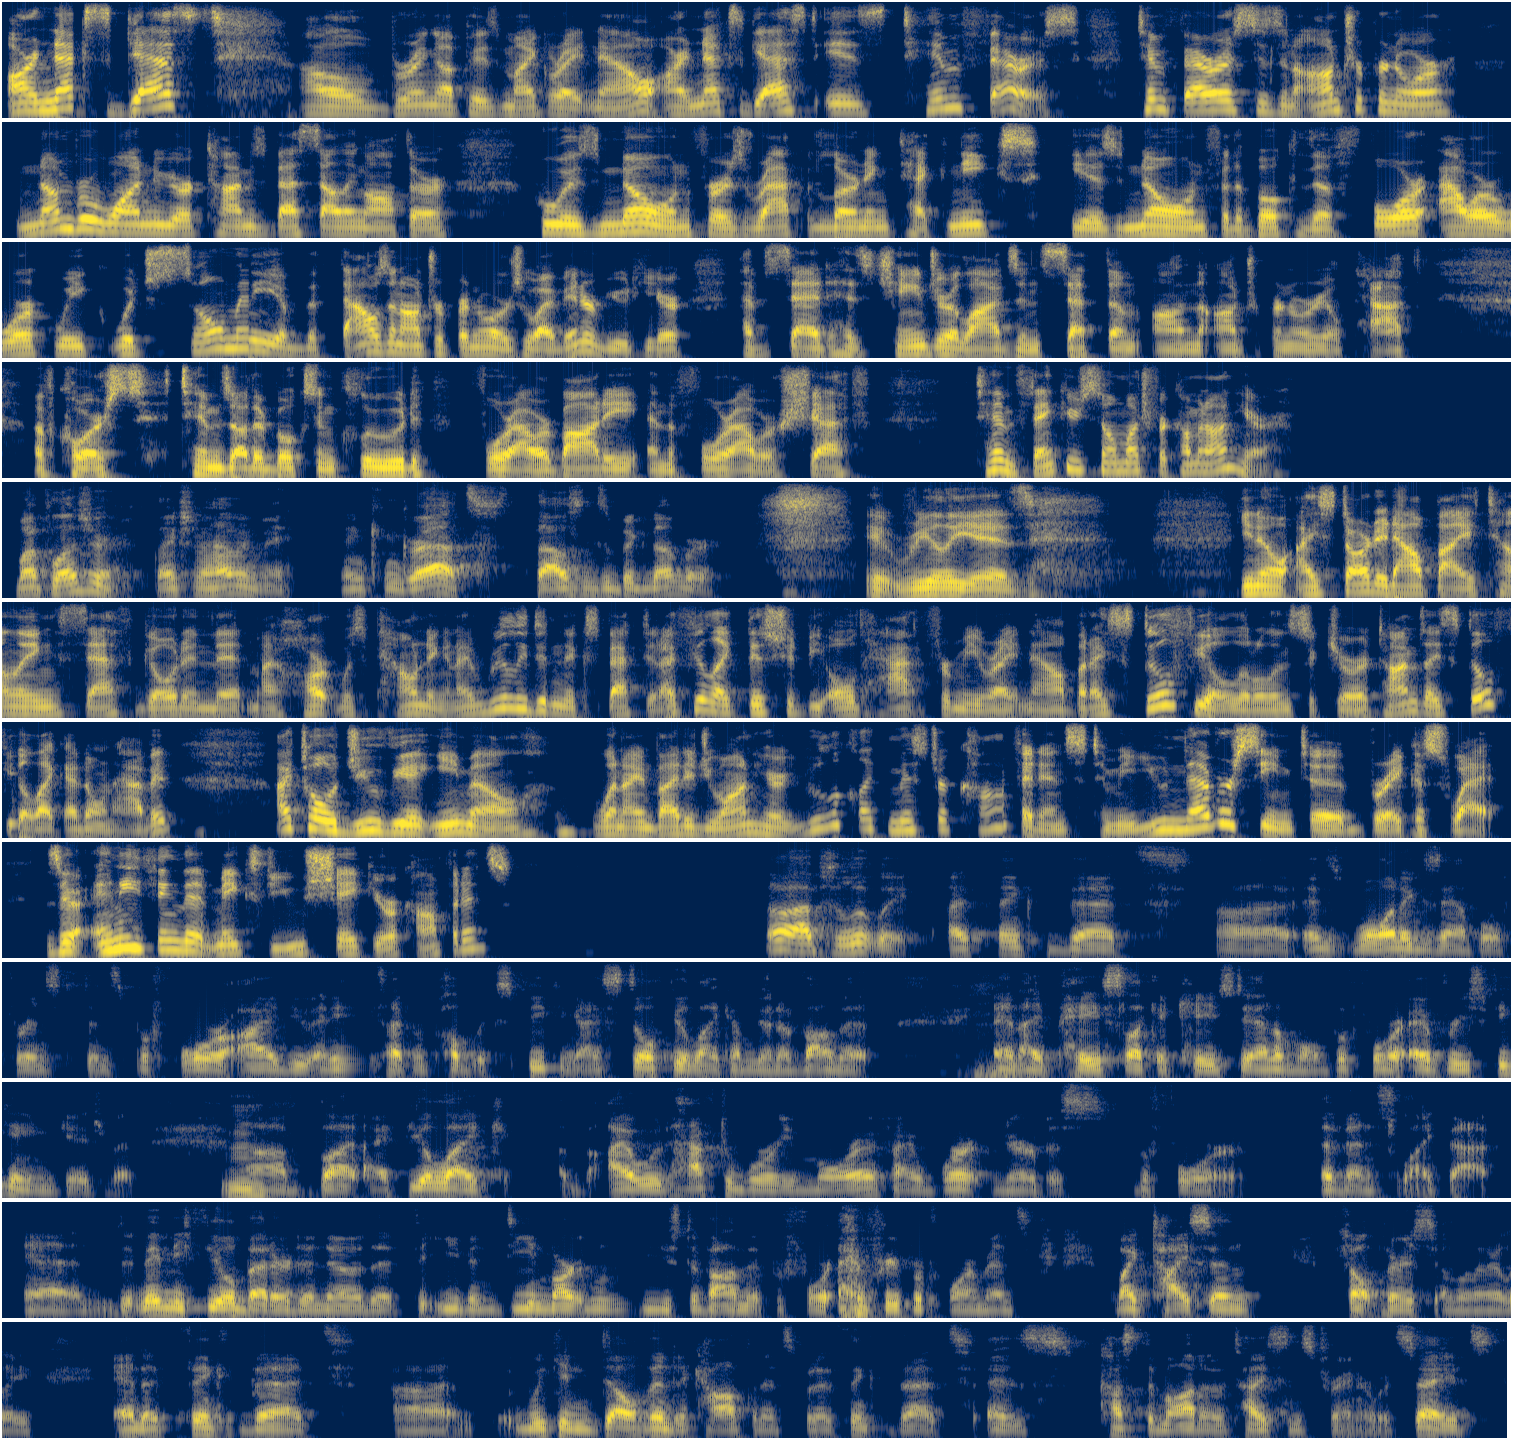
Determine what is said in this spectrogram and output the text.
Our next guest, I'll bring up his mic right now. Our next guest is Tim Ferriss. Tim Ferriss is an entrepreneur, number one New York Times bestselling author who is known for his rapid learning techniques. He is known for the book The Four Hour Work Week, which so many of the thousand entrepreneurs who I've interviewed here have said has changed their lives and set them on the entrepreneurial path. Of course, Tim's other books include Four Hour Body and The Four Hour Chef. Tim, thank you so much for coming on here. My pleasure. Thanks for having me. And congrats. Thousands a big number. It really is. You know, I started out by telling Seth Godin that my heart was pounding, and I really didn't expect it. I feel like this should be old hat for me right now, but I still feel a little insecure at times. I still feel like I don't have it. I told you via email when I invited you on here, you look like Mr. Confidence to me. You never seem to break a sweat. Is there anything that makes you shake your confidence? Oh, absolutely. I think that uh, as one example, for instance, before I do any type of public speaking, I still feel like I'm going to vomit, and I pace like a caged animal before every speaking engagement. Mm. Uh, but I feel like I would have to worry more if I weren't nervous before events like that. And it made me feel better to know that even Dean Martin used to vomit before every performance. Mike Tyson felt very similarly. And I think that uh, we can delve into confidence, but I think that as Cus D'Amato, Tyson's trainer, would say, it's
